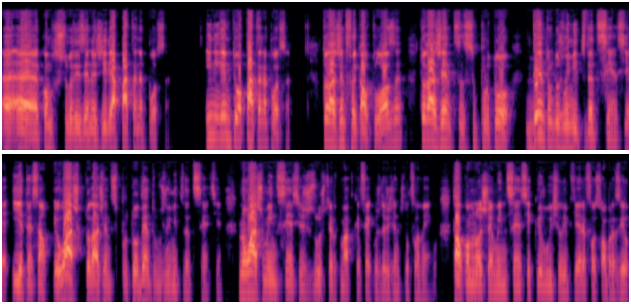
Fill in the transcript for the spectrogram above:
uh, uh, como se costuma dizer na gíria, a pata na poça. E ninguém meteu a pata na poça toda a gente foi cautelosa, toda a gente se portou dentro dos limites da decência, e atenção, eu acho que toda a gente se portou dentro dos limites da decência. Não acho uma indecência Jesus ter tomado café com os dirigentes do Flamengo, tal como não achei uma indecência que Luís Filipe Vieira fosse ao Brasil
